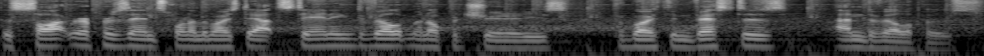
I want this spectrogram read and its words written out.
the site represents one of the most outstanding development opportunities for both investors and developers.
